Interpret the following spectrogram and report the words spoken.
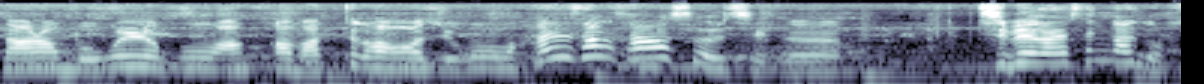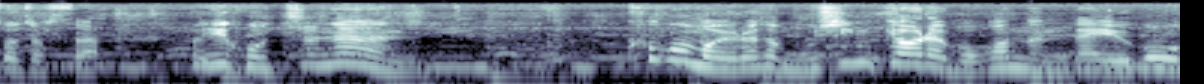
나랑 먹으려고 아까 마트 가가지고 한 상 사왔어요, 지금. 집에 갈 생각이 없어졌어요. 이 고추는 크고 뭐 이래서 무심결에 먹었는데 이거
